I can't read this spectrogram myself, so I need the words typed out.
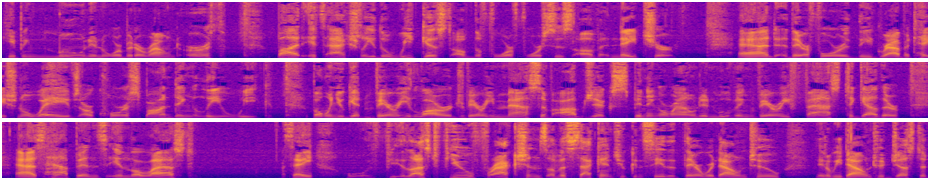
keeping the moon in orbit around Earth. But it's actually the weakest of the four forces of nature. And therefore the gravitational waves are correspondingly weak. But when you get very large, very massive objects spinning around and moving very fast together, as happens in the last say last few fractions of a second you can see that there we're down to it'll be down to just a,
